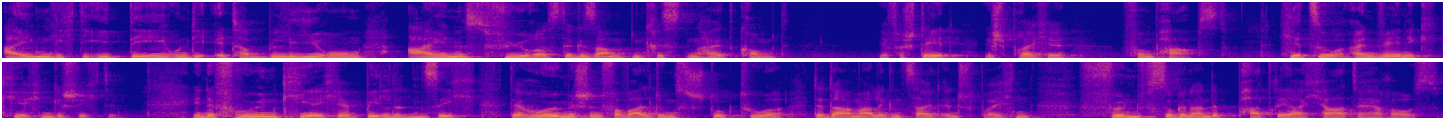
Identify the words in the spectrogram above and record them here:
eigentlich die Idee und die Etablierung eines Führers der gesamten Christenheit kommt. Ihr versteht, ich spreche vom Papst. Hierzu ein wenig Kirchengeschichte. In der frühen Kirche bildeten sich der römischen Verwaltungsstruktur der damaligen Zeit entsprechend fünf sogenannte Patriarchate heraus.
